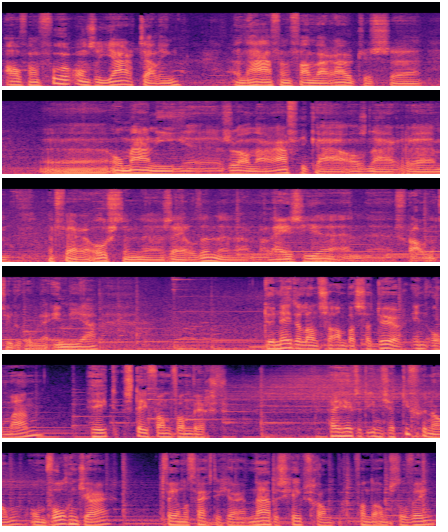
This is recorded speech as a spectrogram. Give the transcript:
al van voor onze jaartelling een haven van waaruit dus uh, Omani zowel naar Afrika als naar het Verre Oosten zeilden. naar Maleisië en vooral natuurlijk ook naar India. De Nederlandse ambassadeur in Oman heet Stefan van Werf. Hij heeft het initiatief genomen om volgend jaar 250 jaar na de scheepsramp van de Amstelveen...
